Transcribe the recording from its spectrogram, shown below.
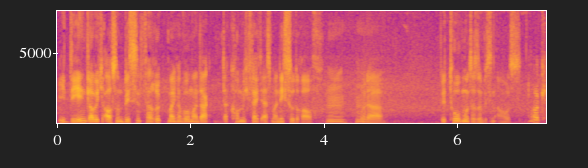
Ideen, glaube ich, auch so ein bisschen verrückt manchmal, wo man sagt, da komme ich vielleicht erstmal nicht so drauf. Mhm. Oder wir toben uns da so ein bisschen aus. Okay.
